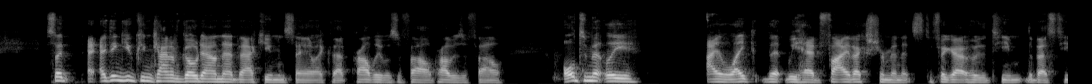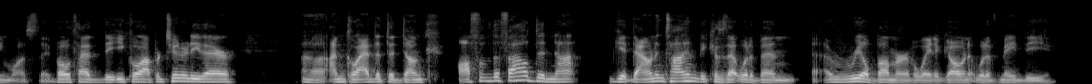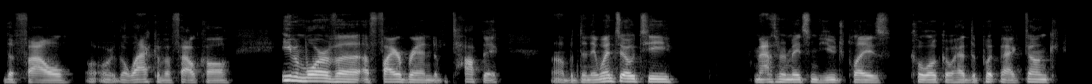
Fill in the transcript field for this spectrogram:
So I think you can kind of go down that vacuum and say, like, that probably was a foul, probably was a foul. Ultimately, I like that we had five extra minutes to figure out who the team, the best team was. They both had the equal opportunity there. Uh, I'm glad that the dunk off of the foul did not get down in time because that would have been a real bummer of a way to go, and it would have made the the foul or the lack of a foul call even more of a, a firebrand of a topic. Uh, but then they went to OT. Mathurin made some huge plays. Koloko had the putback dunk.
